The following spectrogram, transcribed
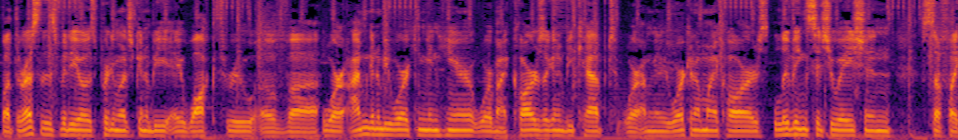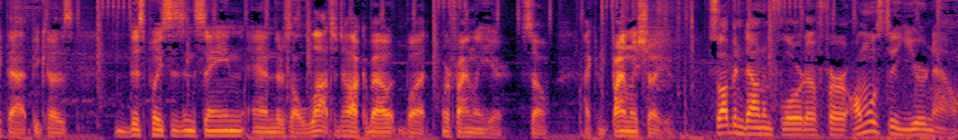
But the rest of this video is pretty much going to be a walkthrough of uh, where I'm going to be working in here, where my cars are going to be kept, where I'm going to be working on my cars, living situation, stuff like that, because this place is insane and there's a lot to talk about, but we're finally here. So I can finally show you. So I've been down in Florida for almost a year now.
